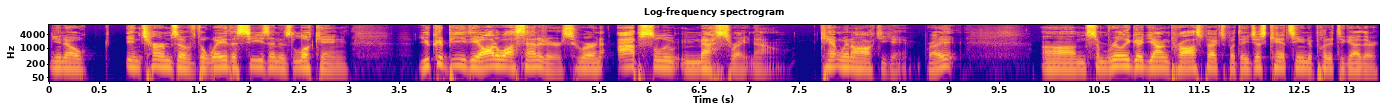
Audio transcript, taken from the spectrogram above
you know, in terms of the way the season is looking. You could be the Ottawa Senators, who are an absolute mess right now. Can't win a hockey game, right? Um, some really good young prospects, but they just can't seem to put it together.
